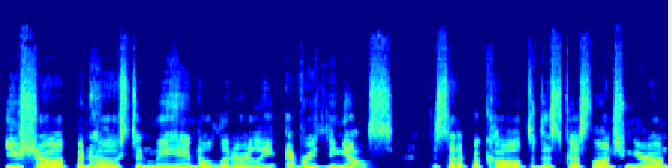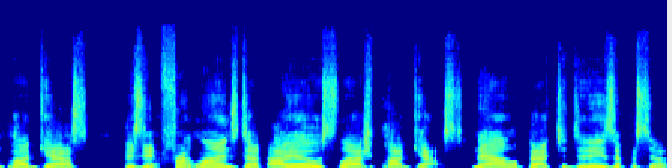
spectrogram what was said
You show up and host, and we handle literally everything else. To set up a call to discuss launching your own podcast, visit frontlines.io slash podcast. Now, back to today's episode.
